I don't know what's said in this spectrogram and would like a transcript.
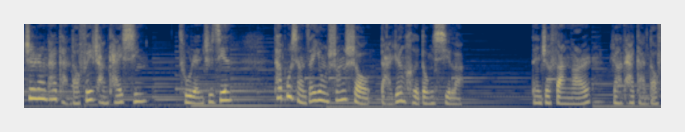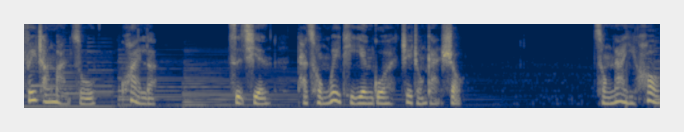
这让他感到非常开心。突然之间，他不想再用双手打任何东西了，但这反而让他感到非常满足、快乐。此前，他从未体验过这种感受。从那以后，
